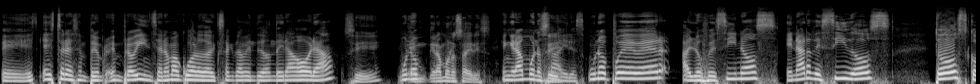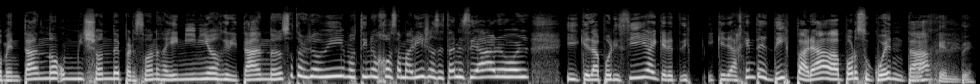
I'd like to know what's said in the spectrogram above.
eh, esto era en, en provincia, no me acuerdo exactamente dónde era ahora, Sí. Uno- En Gran Buenos Aires. en Gran Buenos Sí. Aires. Uno puede ver a los vecinos enardecidos, todos comentando, un millón de personas ahí, niños gritando, nosotros lo vimos, tiene ojos amarillos, está en ese árbol, y que la policía y que, le y que la gente disparaba por su cuenta. La gente.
